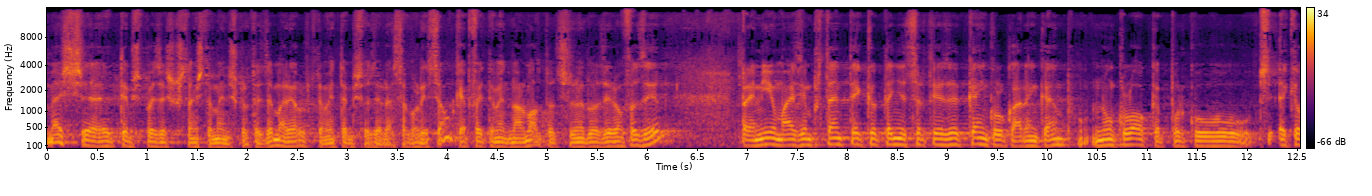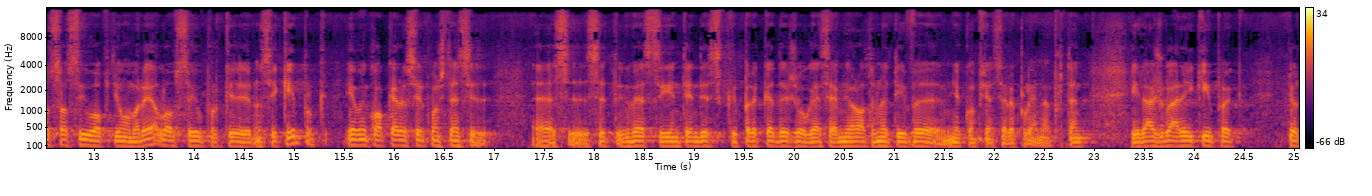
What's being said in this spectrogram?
Mas uh, temos depois as questões também dos cartões amarelos, que também temos que fazer essa avaliação, que é perfeitamente normal, todos os treinadores irão fazer. Para mim, o mais importante é que eu tenha certeza que quem colocar em campo não coloca porque o, aquele só saiu ao um amarelo ou saiu porque não sei quê, porque eu, em qualquer circunstância, uh, se, se tivesse e entendesse que para cada jogo essa é a melhor alternativa, a minha confiança era plena. Portanto, irá jogar a equipa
